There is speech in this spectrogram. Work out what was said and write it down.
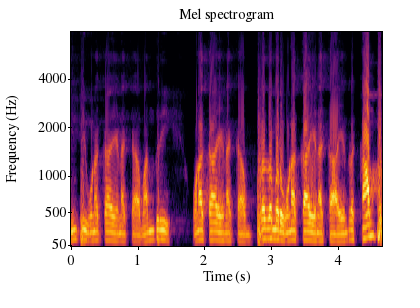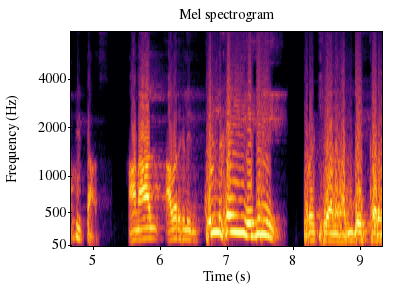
எம்பி உனக்கா எனக்கா? மந்திரி உனக்கா எனக்கா? பிரதமர் உனக்கா எனக்கா? என்ற காம்படிட்டாஸ் ஆனால் அவர்களின் கொள்கை எதிரி புரட்சியாளர் அம்பேத்கர்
